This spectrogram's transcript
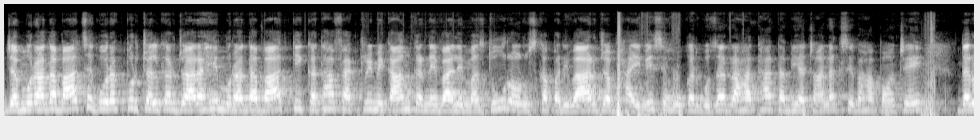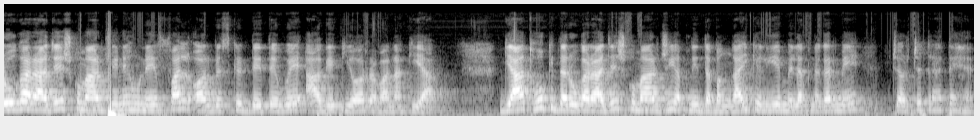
जब मुरादाबाद से गोरखपुर चलकर जा रहे मुरादाबाद की कथा फैक्ट्री में काम करने वाले मजदूर और उसका परिवार जब हाईवे से होकर गुजर रहा था तभी अचानक से वहाँ पहुँचे दरोगा राजेश कुमार जी ने उन्हें फल और बिस्किट देते हुए आगे की ओर रवाना किया। ज्ञात हो कि दरोगा राजेश कुमार जी अपनी दबंगाई के लिए मिलक नगर में चर्चित रहते हैं।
